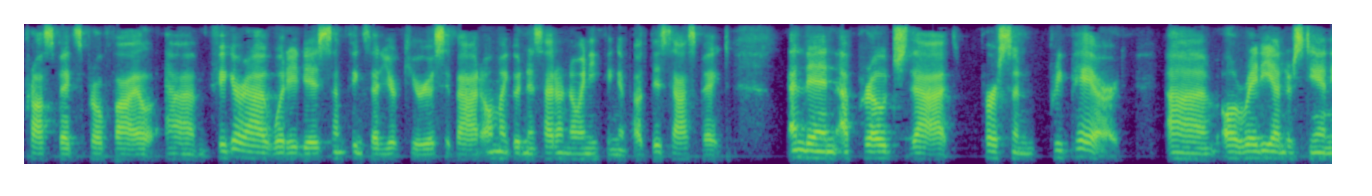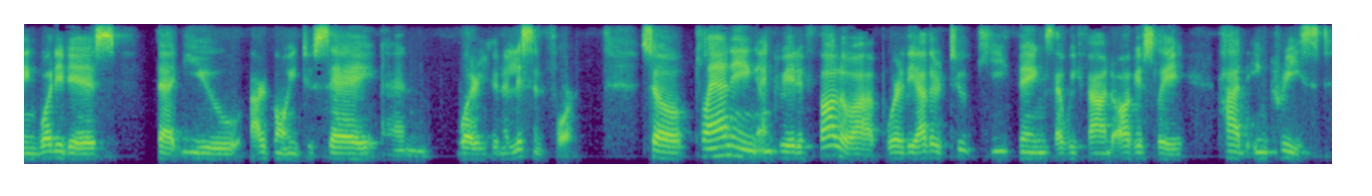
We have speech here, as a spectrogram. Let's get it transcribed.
prospects profile um, figure out what it is some things that you're curious about. Oh my goodness i don't know anything about this aspect and then approach that person prepared um, already understanding what it is that you are going to say and what are you going to listen for. So planning and creative follow-up were the other two key things that we found obviously had increased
